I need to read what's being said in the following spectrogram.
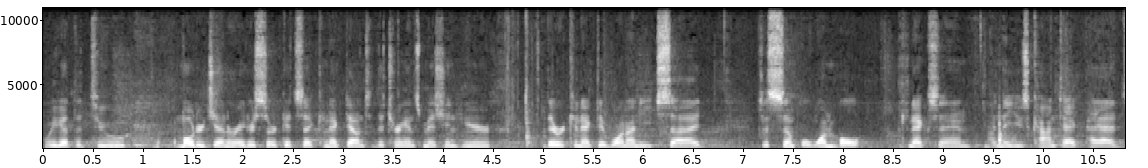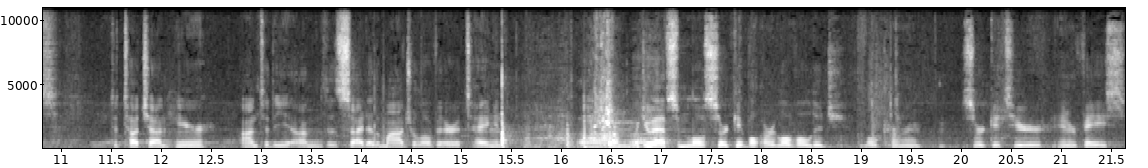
We got the two motor generator circuits that connect down to the transmission here. They were connected one on each side. Just simple, one bolt connects in, and they use contact pads to touch on here onto the, on the side of the module over there it's hanging. Um, we do have some low circuit, or low voltage, low current circuits here, interface,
